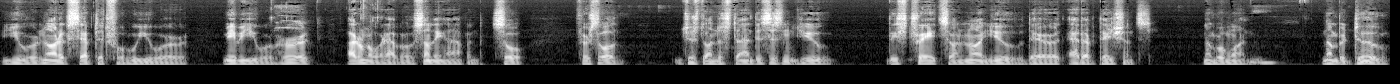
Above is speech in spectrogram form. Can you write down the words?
You were not accepted for who you were. Maybe you were hurt. I don't know what happened. Something happened. So, first of all, just understand this isn't you. These traits are not you. They're adaptations. Number one. Number two,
